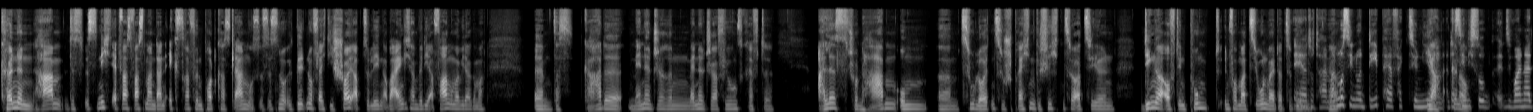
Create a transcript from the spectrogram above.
können, haben. Das ist nicht etwas, was man dann extra für einen Podcast lernen muss. Es ist nur, gilt nur vielleicht die Scheu abzulegen, aber eigentlich haben wir die Erfahrung immer wieder gemacht, ähm, dass gerade Managerinnen, Manager, Führungskräfte alles schon haben, um ähm, zu Leuten zu sprechen, Geschichten zu erzählen, Dinge auf den Punkt, Informationen weiterzugeben. Ja, total. Man muss sie nur deperfektionieren, ja, dass genau. sie nicht so, äh, sie wollen halt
